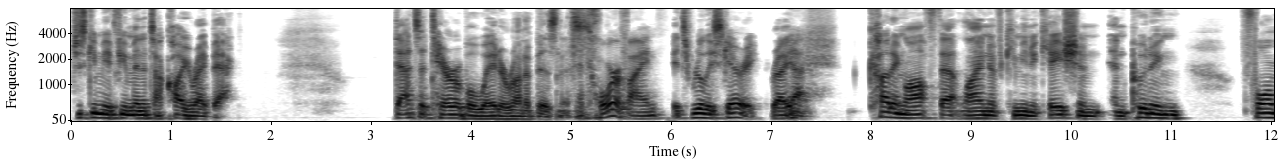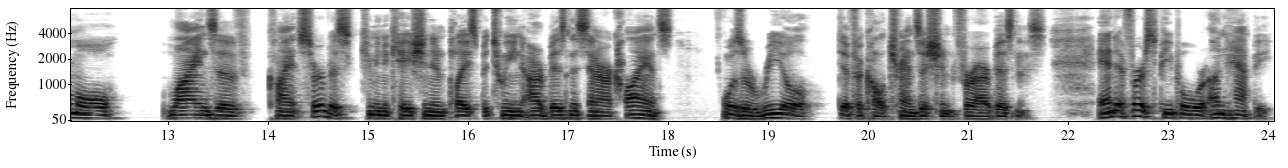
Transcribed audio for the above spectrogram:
just give me a few minutes. I'll call you right back. That's a terrible way to run a business. It's horrifying. It's really scary, right? Yeah. Cutting off that line of communication and putting formal lines of client service communication in place between our business and our clients was a real difficult transition for our business. And at first, people were unhappy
